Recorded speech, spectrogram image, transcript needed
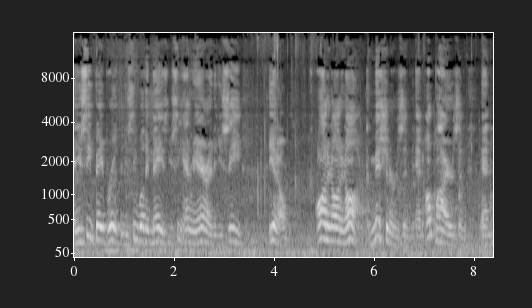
and you see Babe Ruth and you see Willie Mays and you see Henry Aaron and you see, you know, on and on and on, commissioners and, and umpires and and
